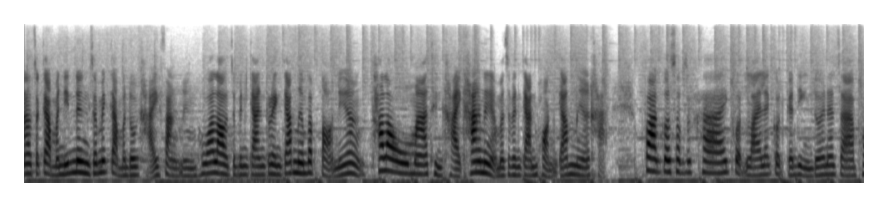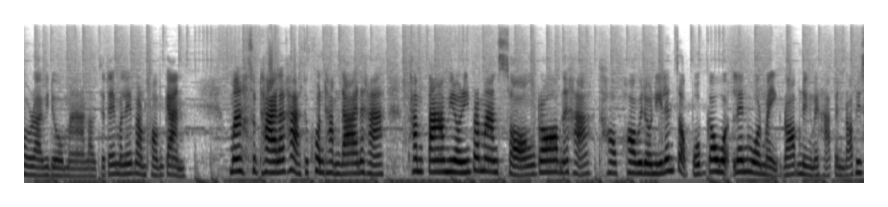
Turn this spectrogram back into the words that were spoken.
เราจะกลับมานิดนึงจะไม่กลับมาโดนขายฝั่งหนึ่งเพราะว่าเราจะเป็นการเกรงกล้ามเนื้อแบบต่อเนื่อง ถ้าเรามาถึงขายข้างหนึ่งอะมันจะเป็นการผ่อนกล้ามเนื้อค่ะ ฝากกด subscribe กดไลค์และกดกระดิ่งด้วยนะจ๊ะพอเวลาวิดีโอมาเราจะได้มาเล่นพร้อมกัน มาสุดท้ายแล้วค่ะ ทุกคนทำได้นะคะทำตามวิดีโอนี้ประมาณ 2 รอบนะคะพอพอวิดีโอนี้เล่นจบปุ๊บก็เล่นวนมาอีกรอบหนึ่งนะคะ เป็นรอบที่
